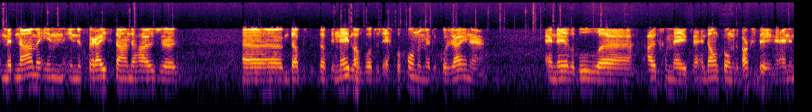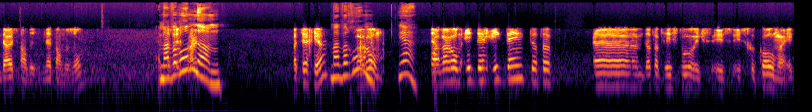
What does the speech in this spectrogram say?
met name in, in de vrijstaande huizen, ehm, dat, dat in Nederland wordt dus echt begonnen met de kozijnen En de hele boel eh, uitgemeten. En dan komen de bakstenen. En in Duitsland is het net andersom. Maar Dat waarom dan? Wat zeg je? Maar waarom? Waarom? Ja. Ja, waarom? Ik denk, ik denk dat, dat, eh, dat dat historisch is, is gekomen. Ik,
